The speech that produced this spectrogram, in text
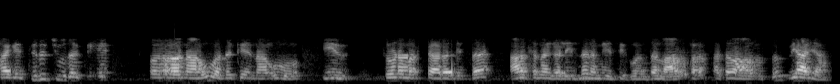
ಹಾಗೆ ತಿರುಚುವುದಕ್ಕೆ ನಾವು ಅದಕ್ಕೆ ನಾವು ಈ ಸೂರ್ಣಮಸ್ಕಾರದಿಂದ ಆಸನಗಳಿಂದ ನಮಗೆ ಸಿಗುವಂತ ಲಾಭ ಅಥವಾ ಒಂದು ವ್ಯಾಯಾಮ.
